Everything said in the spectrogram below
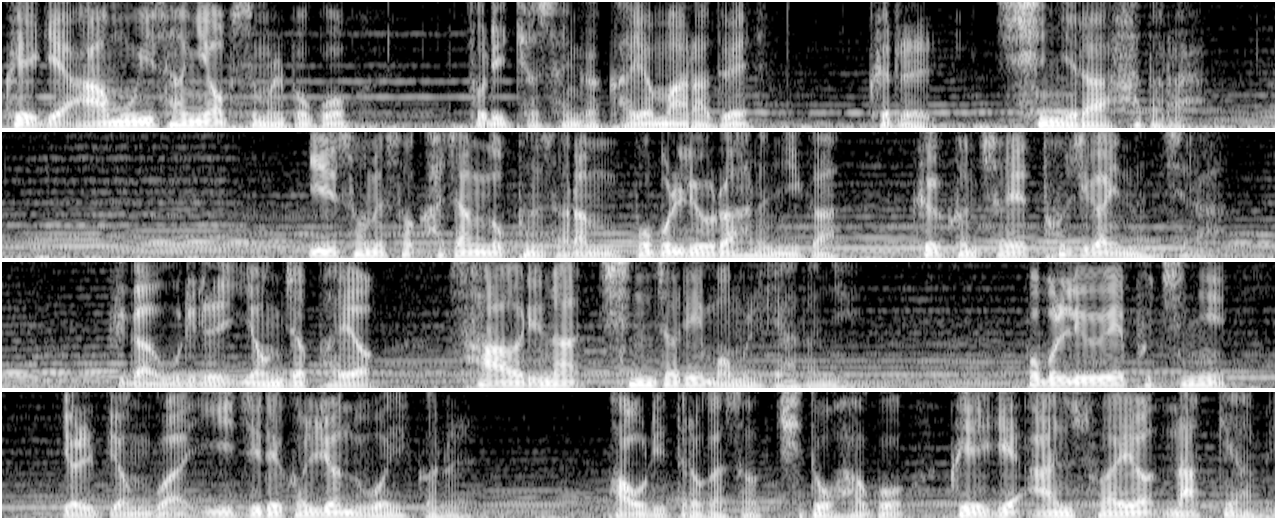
그에게 아무 이상이 없음을 보고 돌이켜 생각하여 말하되 그를 신이라 하더라. 이 섬에서 가장 높은 사람 보블리오라 하는 이가 그 근처에 토지가 있는지라 그가 우리를 영접하여 사흘이나 친절히 머물게 하더니 보블리오의 부친이 열병과 이질에 걸려 누워 있거늘 바울이 들어가서 기도하고 그에게 안수하여 낫게 하매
